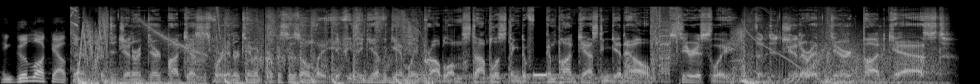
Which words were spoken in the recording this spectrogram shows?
and good luck out there. The Degenerate Derek podcast is for entertainment purposes only. If you think you have a gambling problem, stop listening to fucking podcast and get help. Seriously. The Degenerate Derek podcast.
